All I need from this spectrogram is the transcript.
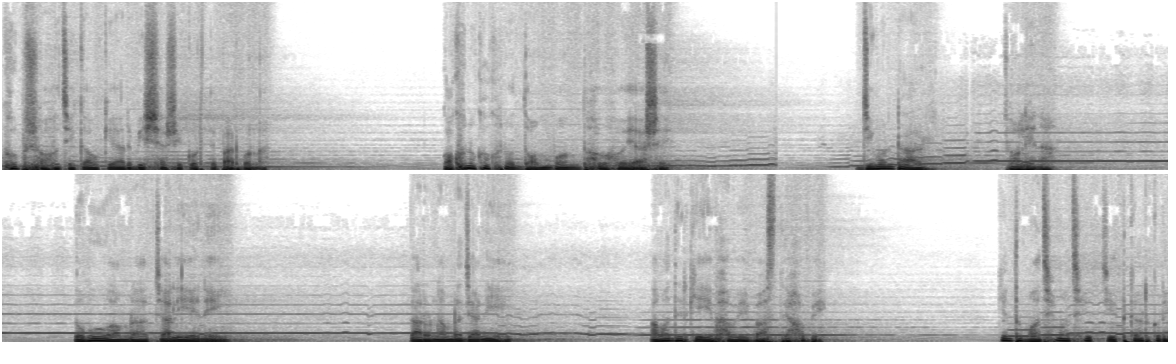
খুব সহজে কাউকে আর বিশ্বাসই করতে পারব না। কখনো কখনো দম বন্ধ হয়ে আসে। জীবনটা আর চলে না। তবুও আমরা চালিয়ে নেই। কারণ আমরা জানি আমাদেরকে এভাবেই বাঁচতে হবে। কিন্তু মাঝে মাঝে চিৎকার করে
